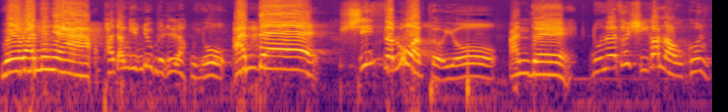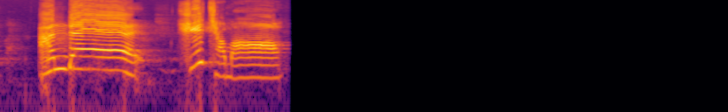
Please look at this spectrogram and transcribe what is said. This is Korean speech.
왜 왔느냐? 화장실 좀 빌리려고요. 안 돼! 씻으러 왔어요. 안 돼! 눈에서 씨가 나오군. 안 돼! 쉬 참아.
